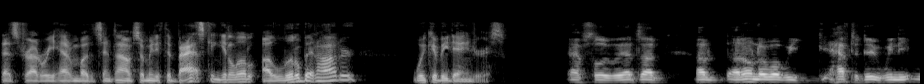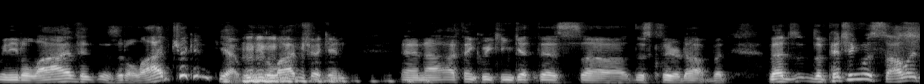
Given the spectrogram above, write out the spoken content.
that stride where you had them both at the same time. So I mean, if the bats can get a little a little bit hotter, we could be dangerous. Absolutely. That's I, I I don't know what we have to do. We need we need a live. Is it a live chicken? Yeah, we need a live chicken, and uh, I think we can get this uh, this cleared up. But that's the pitching was solid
